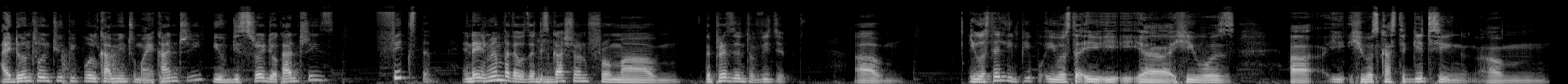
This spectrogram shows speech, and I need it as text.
I don't want you people coming to my country, you've destroyed your countries, fix them. And I remember there was a discussion from um, the president of Egypt. Um, he was telling people he was he, uh, he was uh, he, he was castigating um,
